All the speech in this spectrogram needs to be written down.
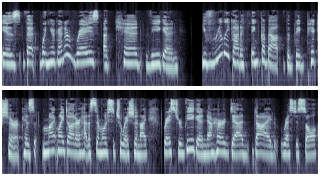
is that when you're going to raise a kid vegan, you've really got to think about the big picture because my, my daughter had a similar situation. I raised her vegan. Now her dad died, rest his soul.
